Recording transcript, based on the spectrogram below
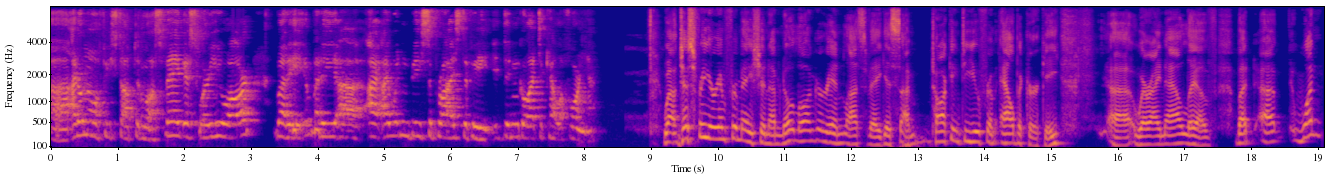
uh, I don't know if he stopped in Las Vegas where you are, but he, but he, uh, I, I wouldn't be surprised if he didn't go out to California. Well, just for your information, I'm no longer in Las Vegas. I'm talking to you from Albuquerque uh, where I now live. But uh, one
